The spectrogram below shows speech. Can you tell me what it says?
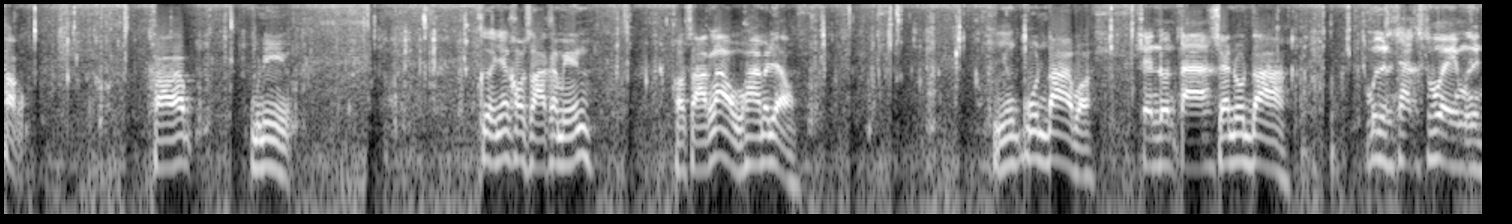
ครับ ครับมื้อนี้เกิดยังเขาวสากเขมิ้นเขาวสากเหล้าพาไม่แล้วยังปูนตาบ่เซนโดนตาแซนโดนตามื่นชักช่วยมื่น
